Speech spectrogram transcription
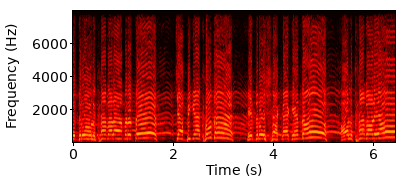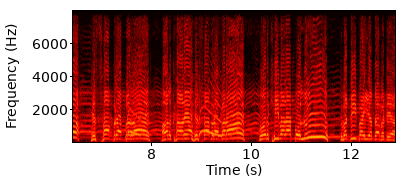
ਉਧਰੋਂ ਲਖਾਂ ਵਾਲਾ ਅਮਰਤ ਚਾਬੀਆਂ ਖੋਦਾ ਇਧਰੋਂ ਛਾਕਾ ਕਹਿੰਦਾ ਔਲਖਾਂ ਵਾਲਿਆ ਹਿੱਸਾ ਬਰਾਬਰ ਹੈ ਔਲਖਾਂ ਵਾਲਿਆ ਹਿੱਸਾ ਬਰਾਬਰ ਹੈ। ਮੋਰਖੀ ਵਾਲਾ ਭੋਲੂ, ਕਬੱਡੀ ਪਾਈ ਜਾਂਦਾ ਵੱਡਿਆ।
